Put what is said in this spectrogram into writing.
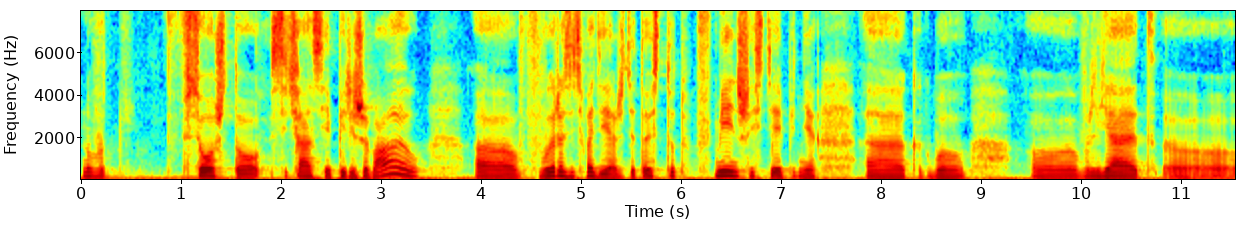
ну вот все, что сейчас я переживаю, э, выразить в одежде. То есть тут в меньшей степени э, как бы влияет э,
